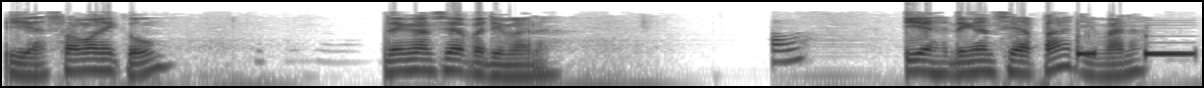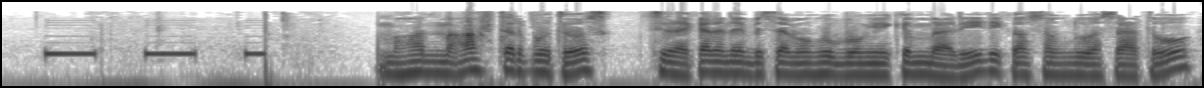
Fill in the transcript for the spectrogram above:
Iya, Assalamualaikum. Dengan siapa di mana? Halo? Iya, dengan siapa di mana? Mohon maaf terputus. Silakan Anda bisa menghubungi kembali di 021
